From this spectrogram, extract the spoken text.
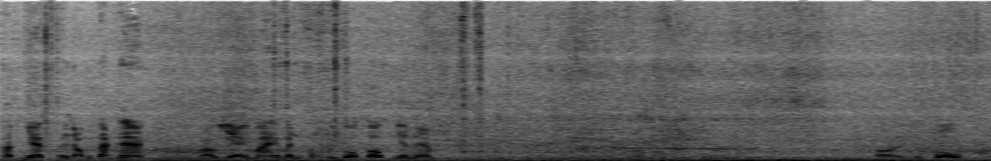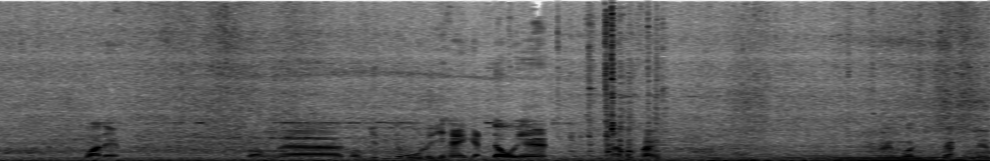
hết nhất thì động tắt ha. Bảo vệ máy mình không bị bó tốt nha anh em. Rồi nước vô. Quá đẹp. Còn à, còn dính cái bu ly hai gạch đôi ha. Tạm phân máy quá xuất sắc anh em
